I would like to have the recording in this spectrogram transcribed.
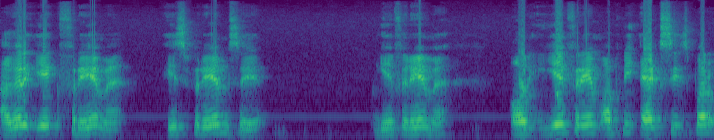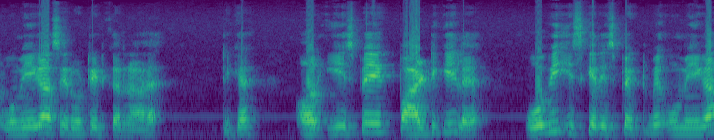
अगर एक फ्रेम है, इस फ्रेम से, ये फ्रेम है और ये फ्रेम अपनी एक्सिस पर ओमेगा से रोटेट कर रहा है, ठीक है? और इस पे एक पार्टिकल है, वो भी इसके रिस्पेक्ट में ओमेगा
